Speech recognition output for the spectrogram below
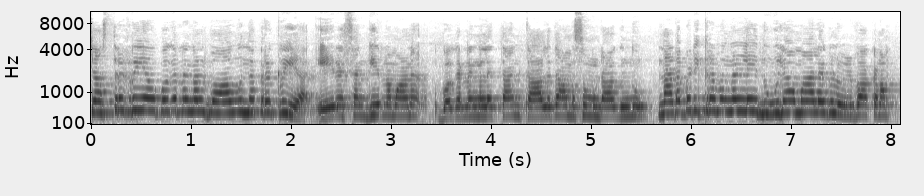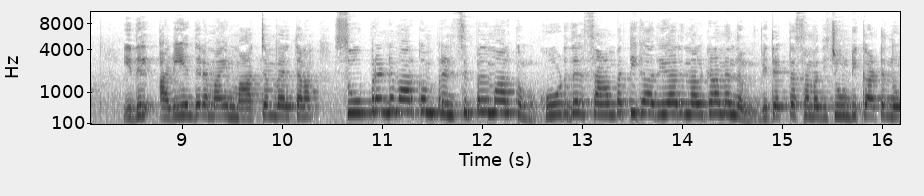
ശസ്ത്രക്രിയാ ഉപകരണങ്ങൾ വാങ്ങുന്ന പ്രക്രിയ ഏറെ സങ്കീർണമാണ്. ഉപകരണങ്ങൾ എത്താൻ കാലതാമസം ഉണ്ടാകുന്നു. നടപടിക്രമങ്ങളിലെ നൂലാമാലകൾ ഒഴിവാക്കണം. ഇതിൽ അടിയന്തരമായി മാറ്റം വരുത്തണം. സൂപ്രണ്ടുമാർക്കും പ്രിൻസിപ്പൽമാർക്കും കൂടുതൽ സാമ്പത്തിക അധികാരം നൽകണമെന്നും വിദഗ്ധ സമിതി ചൂണ്ടിക്കാട്ടുന്നു.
